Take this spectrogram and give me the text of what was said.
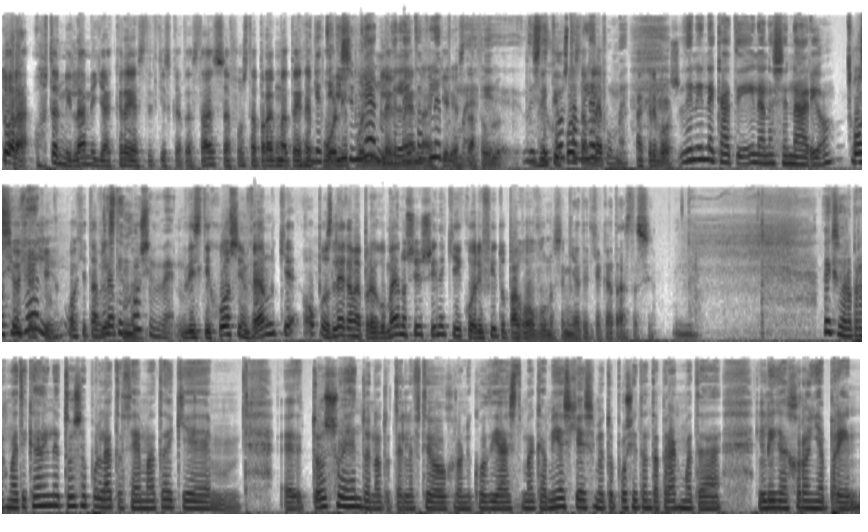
Τώρα, όταν μιλάμε για ακραίες τέτοιες καταστάσεις, σαφώ τα πράγματα είναι πολύ, πολύ μπλεγμένα, δηλαδή, κύριε Σταθούλου. Ε, Δυστυχώς τα βλέπουμε; Ακριβώς. Δεν είναι κάτι, είναι ένα σενάριο. Όχι, όχι, όχι, όχι, τα βλέπουμε. Δυστυχώς συμβαίνουν. Δυστυχώς συμβαίνουν και όπως λέγαμε προηγουμένως, ίσως είναι και η κορυφή του παγόβουνου σε μια τέτοια κατάσταση. Ναι. Δεν ξέρω, πραγματικά είναι τόσα πολλά τα θέματα και ε, τόσο έντονα το τελευταίο χρονικό διάστημα, καμία σχέση με το πώς ήταν τα πράγματα λίγα χρόνια πριν.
